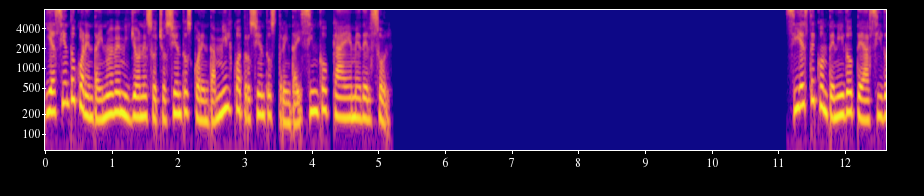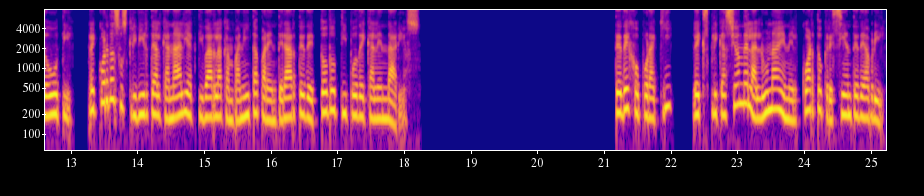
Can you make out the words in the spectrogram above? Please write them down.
y a 149.840.435 km del Sol. Si este contenido te ha sido útil, recuerda suscribirte al canal y activar la campanita para enterarte de todo tipo de calendarios. Te dejo por aquí la explicación de la luna en el cuarto creciente de abril.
